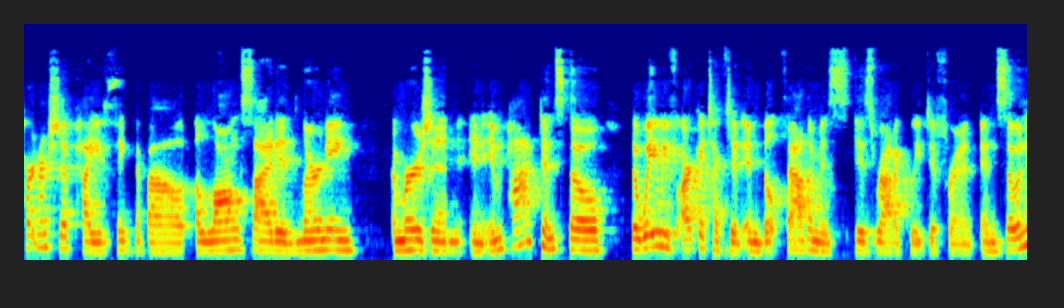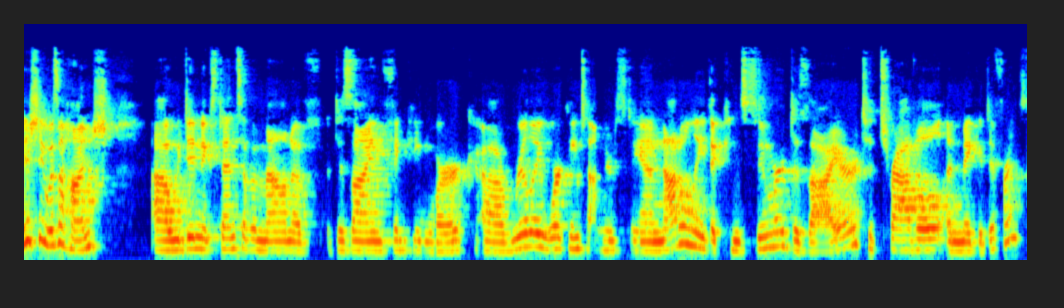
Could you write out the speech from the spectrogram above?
partnership, how you think about alongside learning, immersion, and impact. And so the way we've architected and built Fathom is is radically different. And so initially it was a hunch. Uh, we did an extensive amount of design thinking work, uh, really working to understand not only the consumer desire to travel and make a difference,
